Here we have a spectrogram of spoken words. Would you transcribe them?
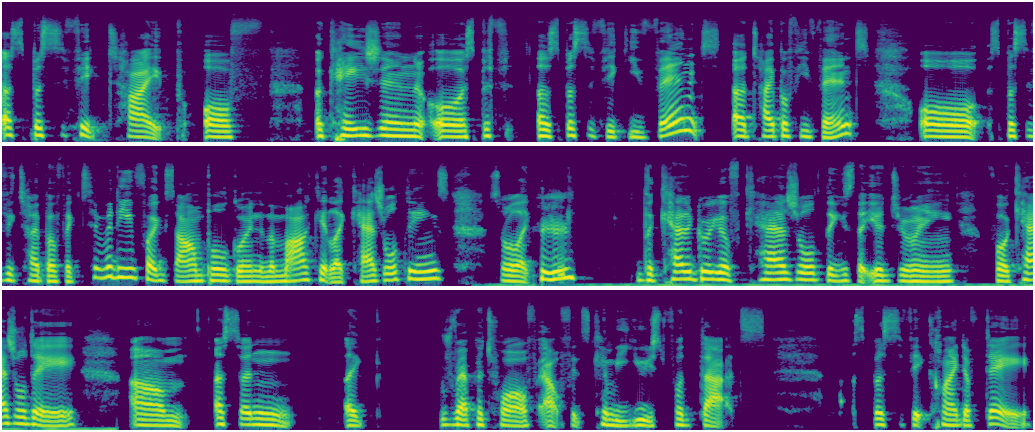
a specific type of occasion or a, spe- a specific event, a type of event or specific type of activity. For example, going to the market, like casual things. So, like mm-hmm. The category of casual things that you're doing for a casual day, um, a certain like repertoire of outfits can be used for that specific kind of day.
